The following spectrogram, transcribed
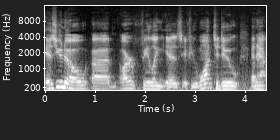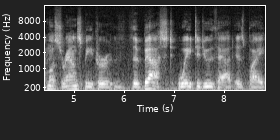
as you know, uh, our feeling is if you want to do an Atmos surround speaker, the best way to do that is by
